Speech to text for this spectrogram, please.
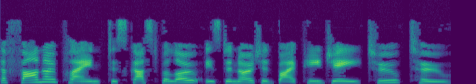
The Fano plane, discussed below, is denoted by PG 2, 2.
